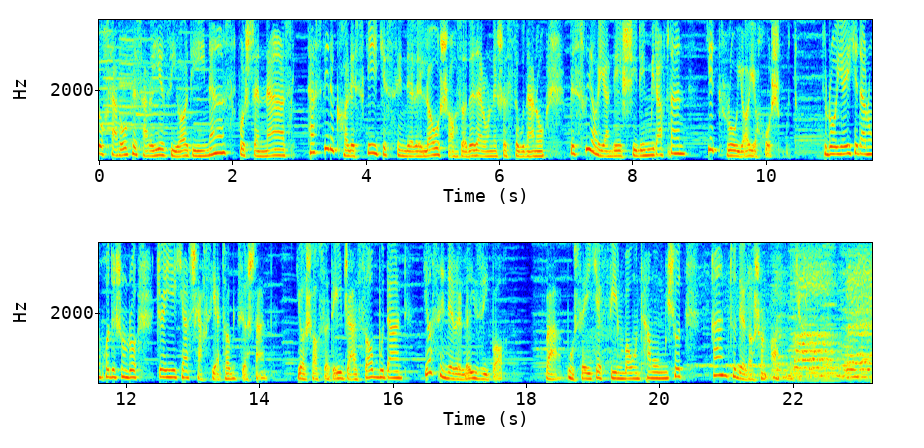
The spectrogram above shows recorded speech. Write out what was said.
دخترها و پسرای زیادی نسل پشت نسل. تصویر کالسکی که سیندرلا و شاهزاده در آن نشسته بودن و به سوی آینده شیرین می‌رفتن یک رویای خوش بود. رویایی که در اون خودشون رو جای یکی از شخصیت ها میگذاشتن. یا شاهزاده جذاب بودن یا سیندرلای زیبا. و بوسه ای که فیلم با اون تموم می‌شد قند تو دلاشون آب می‌کرد.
